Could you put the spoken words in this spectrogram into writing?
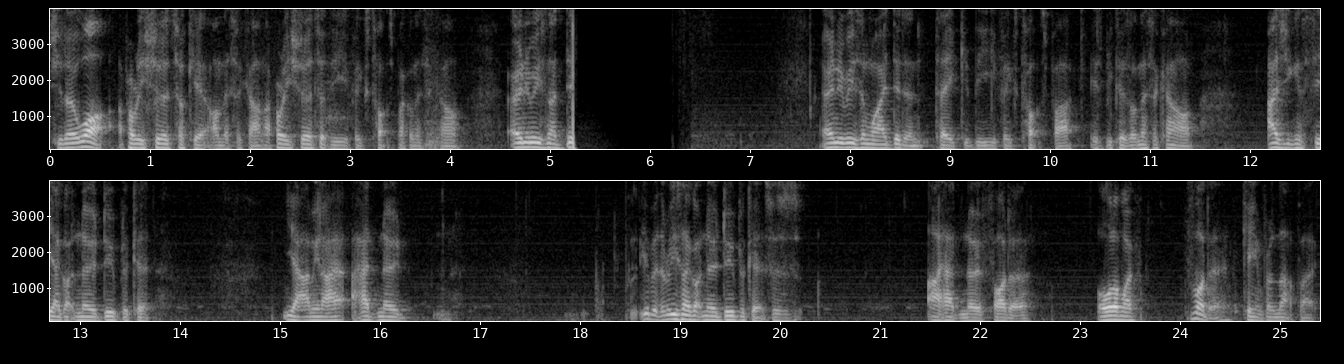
Do you know what? I probably should have took it on this account. I probably should have took the eFigs tots back on this account. Only reason I did. Only reason why I didn't take the eFigs tots pack is because on this account, as you can see, I got no duplicate. Yeah, I mean, I, I had no. Yeah, but the reason I got no duplicates was I had no fodder. All of my fodder came from that pack.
